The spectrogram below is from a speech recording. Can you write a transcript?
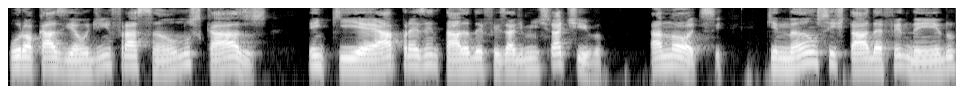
por ocasião de infração nos casos em que é apresentada defesa administrativa, Anote-se que não se está defendendo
